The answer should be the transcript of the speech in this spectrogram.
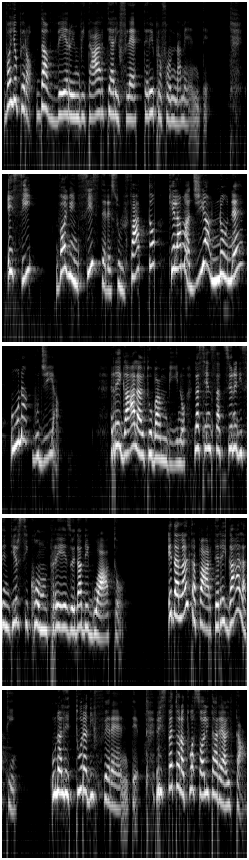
voglio però davvero invitarti a riflettere profondamente. E sì, voglio insistere sul fatto che la magia non è una bugia. Regala al tuo bambino la sensazione di sentirsi compreso ed adeguato. E dall'altra parte regalati una lettura differente rispetto alla tua solita realtà.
